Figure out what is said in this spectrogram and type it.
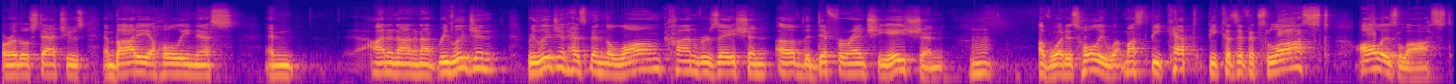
Or are those statues embody a holiness and on and on and on? Religion Religion has been the long conversation of the differentiation mm. of what is holy, what must be kept, because if it's lost, all is lost.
